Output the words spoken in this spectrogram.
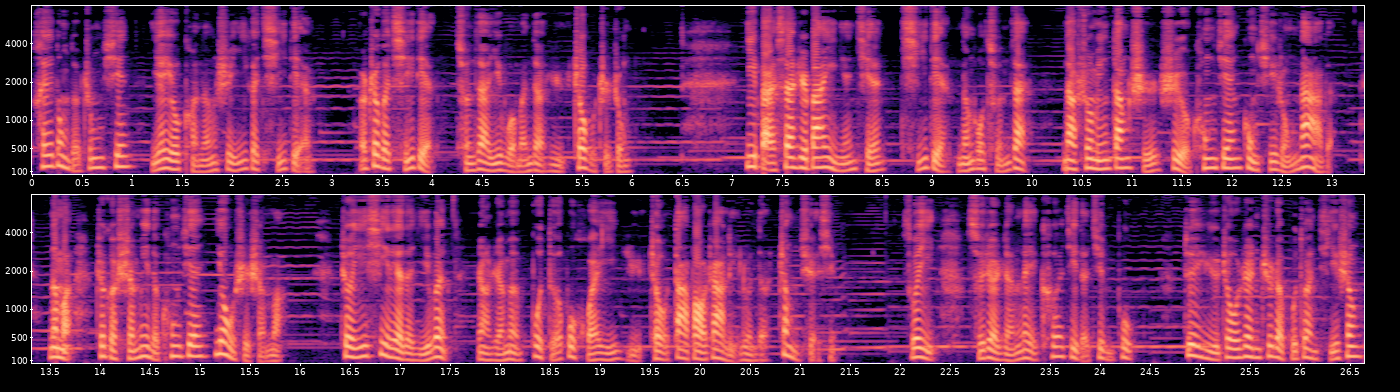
黑洞的中心也有可能是一个起点，而这个起点存在于我们的宇宙之中。一百三十八亿年前，起点能够存在，那说明当时是有空间供其容纳的。那么，这个神秘的空间又是什么？这一系列的疑问让人们不得不怀疑宇宙大爆炸理论的正确性。所以，随着人类科技的进步，对宇宙认知的不断提升。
